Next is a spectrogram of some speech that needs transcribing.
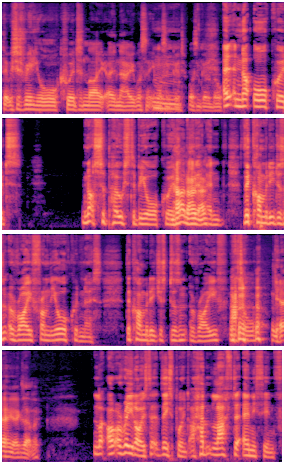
that was just really awkward and like, oh no, it wasn't. It wasn't Mm. good. Wasn't good at all. and, and not awkward not supposed to be awkward No, no, no. and the comedy doesn't arrive from the awkwardness the comedy just doesn't arrive at all yeah, yeah, exactly. like I, I realised at this point I hadn't laughed at anything f-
